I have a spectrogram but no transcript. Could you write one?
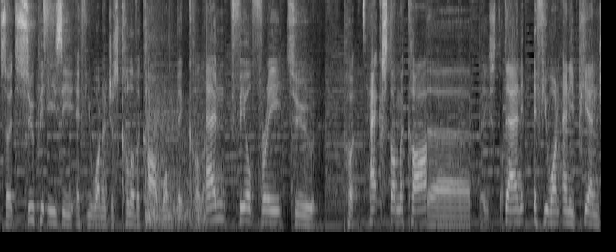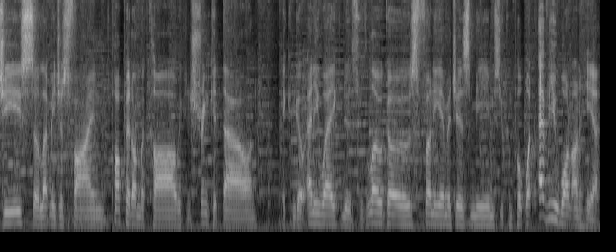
So it's super easy if you want to just color the car one big color. Then feel free to put text on the car uh, based on. Then if you want any PNGs, so let me just find, pop it on the car, we can shrink it down. It can go anywhere. You can do this with logos, funny images, memes. You can put whatever you want on here.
